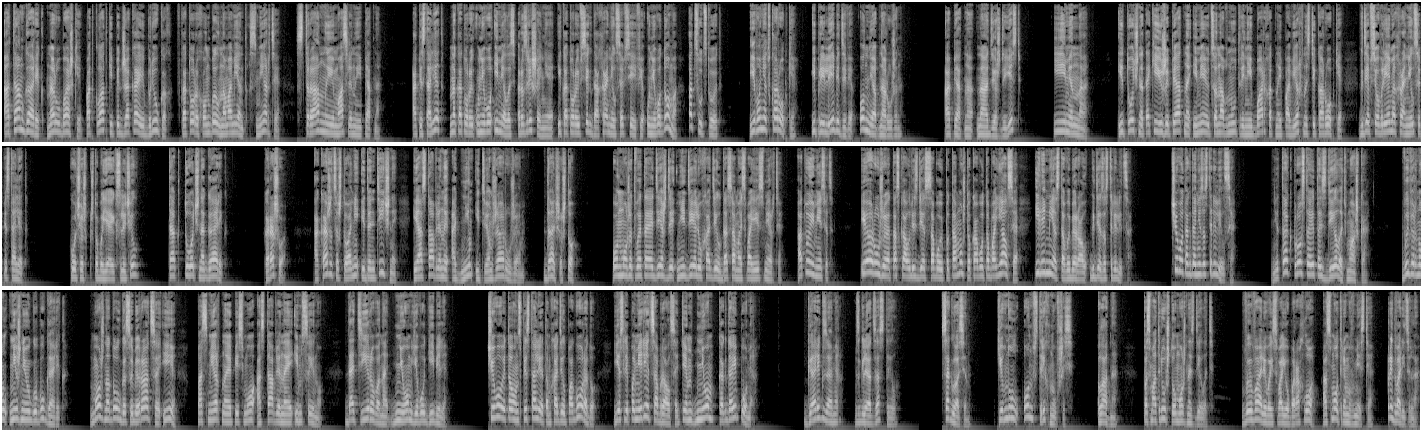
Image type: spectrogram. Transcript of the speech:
А там Гарик на рубашке, подкладке пиджака и брюках, в которых он был на момент смерти, странные масляные пятна. А пистолет, на который у него имелось разрешение и который всегда хранился в сейфе у него дома, отсутствует. Его нет в коробке, и при Лебедеве он не обнаружен. А пятна на одежде есть? Именно. И точно такие же пятна имеются на внутренней бархатной поверхности коробки, где все время хранился пистолет. Хочешь, чтобы я их слечил? Так точно, Гарик. Хорошо. Окажется, что они идентичны и оставлены одним и тем же оружием. Дальше что? Он, может, в этой одежде неделю ходил до самой своей смерти, а то и месяц. И оружие таскал везде с собой потому, что кого-то боялся или место выбирал, где застрелиться. Чего тогда не застрелился? Не так просто это сделать, Машка. Вывернул нижнюю губу Гарик. Можно долго собираться и... Посмертное письмо, оставленное им сыну — датировано днем его гибели. Чего это он с пистолетом ходил по городу, если помереть собрался тем днем, когда и помер? Гарик замер, взгляд застыл. «Согласен», — кивнул он, встряхнувшись. «Ладно, посмотрю, что можно сделать. Вываливай свое барахло, осмотрим вместе, предварительно».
